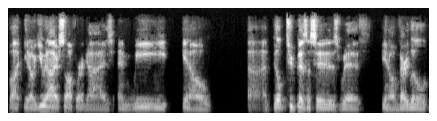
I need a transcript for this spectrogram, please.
But you know, you and I are software guys, and we, you know, uh, built two businesses with you know very little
